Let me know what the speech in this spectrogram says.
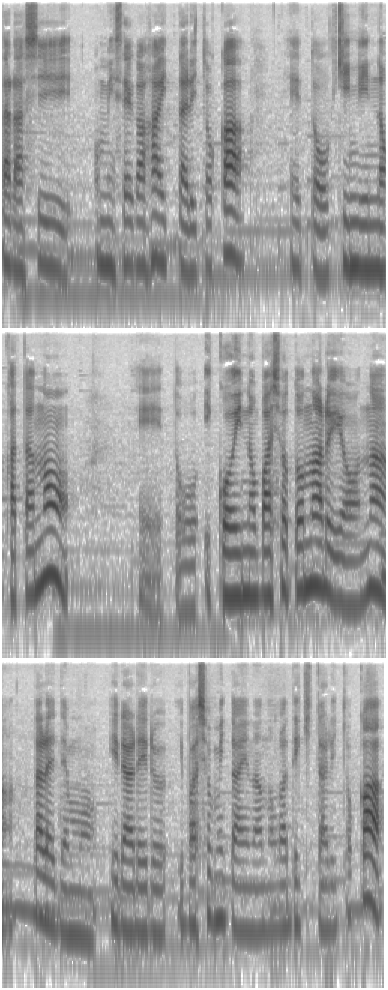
新しいお店が入ったりとか、えー、と近隣の方の、えー、と憩いの場所となるようなうん誰でもいられる居場所みたいなのができたりとか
